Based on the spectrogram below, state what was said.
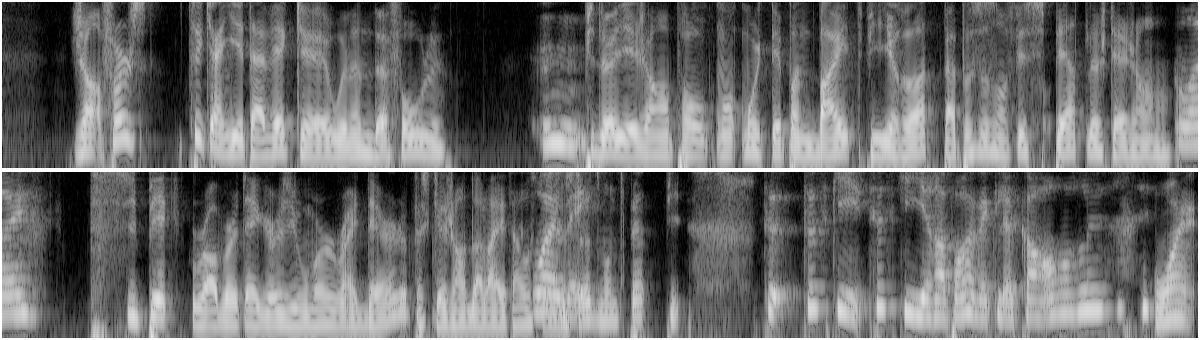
Genre, first, tu sais, quand il est avec euh, Willem Dafoe, là. Mhm. Puis là, il est genre, montre-moi que t'es pas une bête, puis il rote. Puis après ça, son fils, il pète, là. J'étais genre, Ouais. typique Robert Eggers humor right there, là, Parce que genre, The Lighthouse, c'était Ouais, juste mais- ça, du monde qui pète. Puis Tout, tout ce qui, tout ce qui est rapport avec le corps, là. Ouais,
